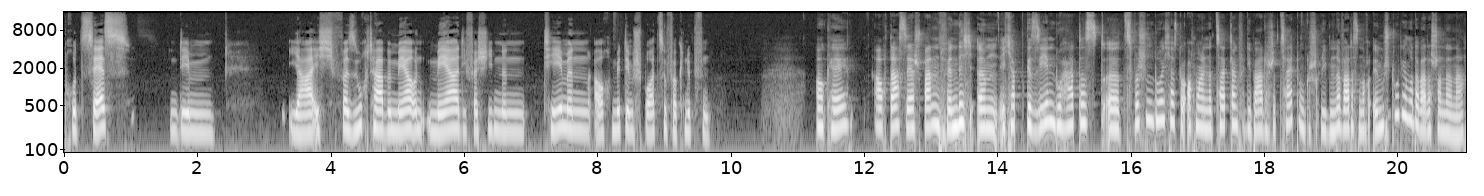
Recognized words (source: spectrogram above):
Prozess, in dem ja ich versucht habe, mehr und mehr die verschiedenen Themen auch mit dem Sport zu verknüpfen. Okay, auch das sehr spannend, finde ich. Ähm, ich habe gesehen, du hattest äh, zwischendurch, hast du auch mal eine Zeit lang für die Badische Zeitung geschrieben. Ne? War das noch im Studium oder war das schon danach?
